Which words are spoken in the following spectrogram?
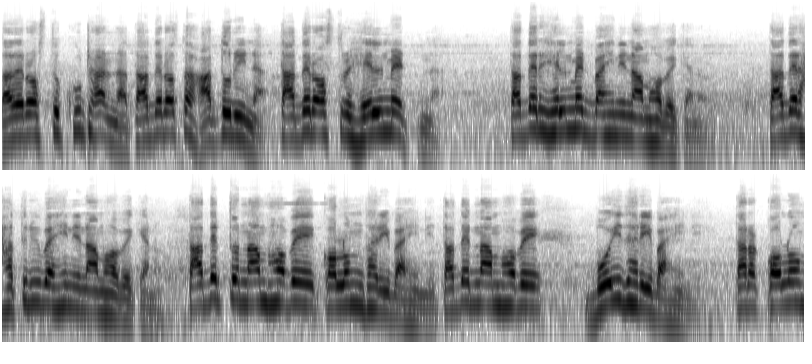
তাদের অস্ত্র কুঠার না, তাদের অস্ত্র হাতুড়ি না, তাদের অস্ত্র হেলমেট না, তাদের হেলমেট বাহিনী নাম হবে কেন? তাদের হাতুড়ি বাহিনী নাম হবে কেন? তাদের তো নাম হবে কলমধারী বাহিনী, তাদের নাম হবে বইধারী বাহিনী। তারা কলম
